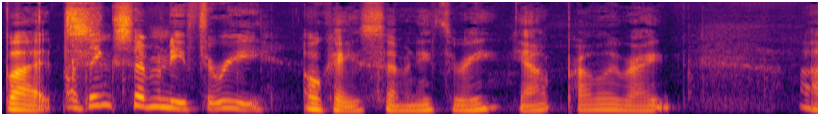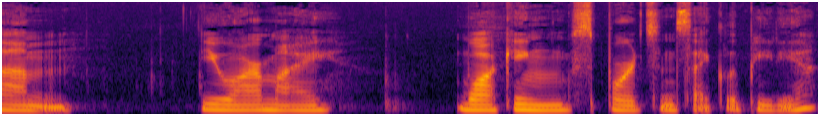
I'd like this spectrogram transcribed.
But I think seventy three. Okay, 73. Yeah, probably right. Um, you are my walking sports encyclopedia.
